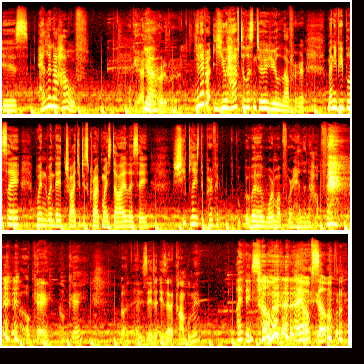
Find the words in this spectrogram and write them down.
is Helena Hauff. Okay, I Yeah. never heard of her. You never, you have to listen to her. You'll love her. Many people say when when they try to describe my style, they say she plays the perfect uh, warm up for Helena Hauff. Okay, okay. Uh, is, it, is that a compliment? I think so. I hope so.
